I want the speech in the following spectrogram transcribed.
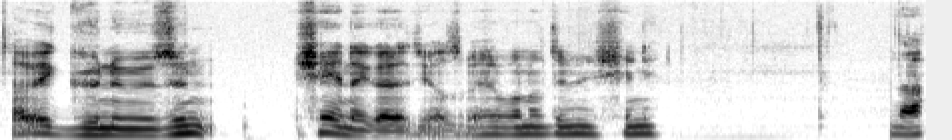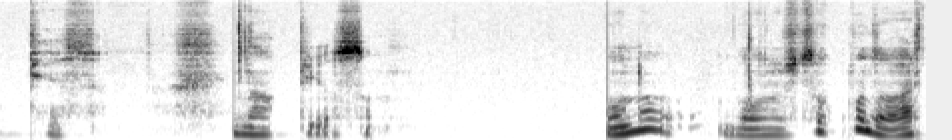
Tabii günümüzün şeyine göre diyoruz. Ver bana demin şimdi Ne yapıyorsun? ne yapıyorsun? Bunu konuştuk mu da vardı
